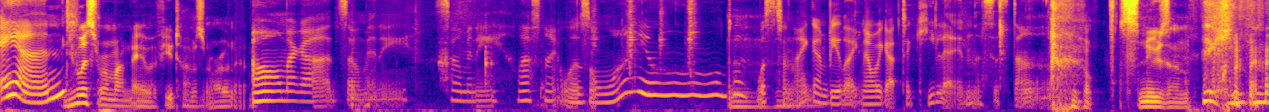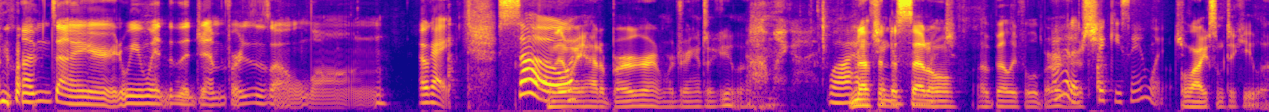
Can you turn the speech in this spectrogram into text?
And You whispered my name a few times in a row now. oh my God, so many. So many. Last night was wild. What's Mm-hmm. tonight gonna be like? Now we got tequila in the system. Snoozing. I'm tired. We went to the gym for so long. Okay, And so then we had a burger and we're drinking tequila. oh my god, well, I Nothing to settle sandwich. a belly full of burgers. I had a chicky sandwich. like some tequila.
